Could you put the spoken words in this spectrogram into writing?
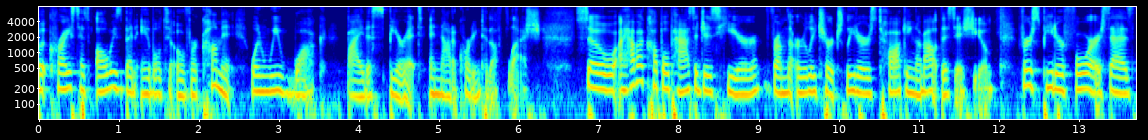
but Christ has always been able to overcome it when we walk by the Spirit and not according to the flesh. So I have a couple passages here from the early church leaders talking about this issue. First Peter 4 says,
